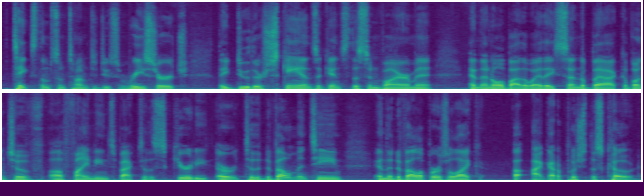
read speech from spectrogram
It takes them some time to do some research. They do their scans against this environment. And then, oh, by the way, they send back a bunch of uh, findings back to the security or to the development team. And the developers are like, uh, I got to push this code.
